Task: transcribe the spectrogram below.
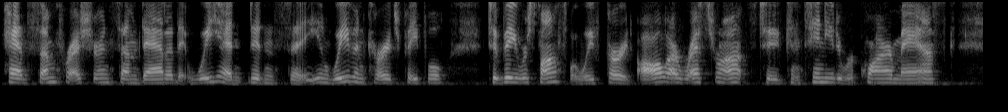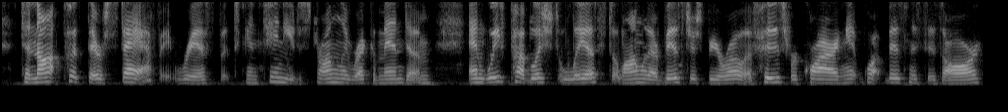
had some pressure and some data that we had didn't see, and we've encouraged people to be responsible. We've encouraged all our restaurants to continue to require masks to not put their staff at risk, but to continue to strongly recommend them. And we've published a list along with our Visitors Bureau of who's requiring it, what businesses are,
